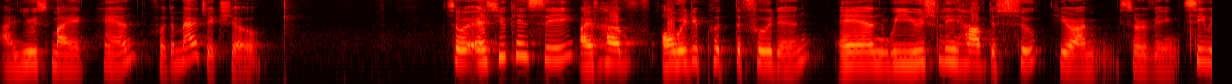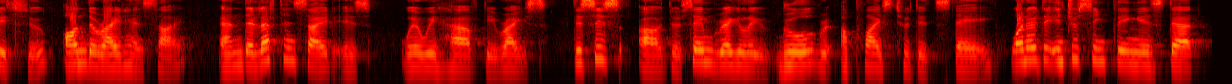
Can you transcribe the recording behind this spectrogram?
I'll use my hand for the magic show. So as you can see, I have already put the food in and we usually have the soup. Here I'm serving seaweed soup on the right hand side. And the left hand side is where we have the rice. This is uh, the same regular rule applies to this day. One of the interesting thing is that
